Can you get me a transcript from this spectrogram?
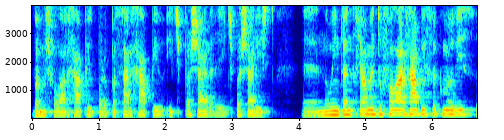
Vamos falar rápido para passar rápido e despachar, e despachar isto. no entanto, realmente o falar rápido foi como eu disse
